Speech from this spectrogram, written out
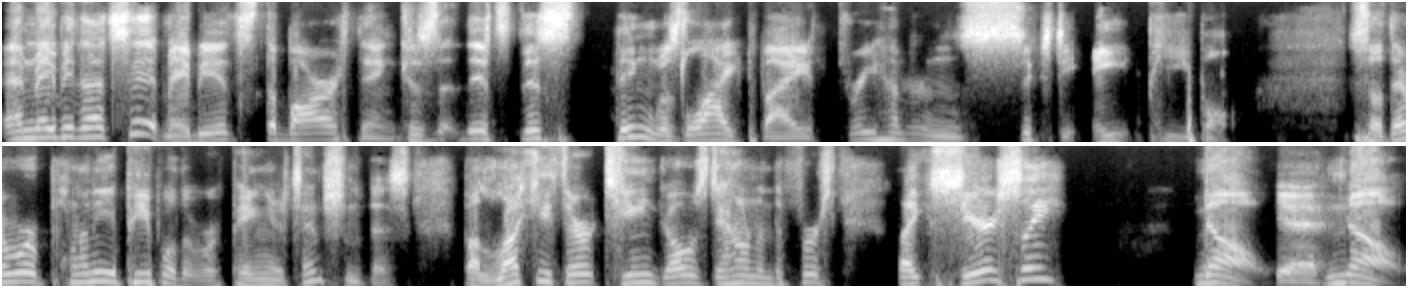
And maybe that's it. Maybe it's the bar thing because it's this thing was liked by 368 people. So there were plenty of people that were paying attention to this. But Lucky 13 goes down in the first. Like, seriously? No, Yeah. no.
